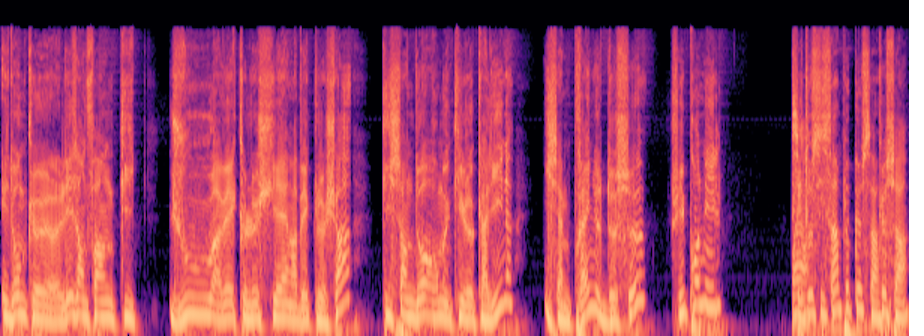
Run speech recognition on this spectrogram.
Et donc, euh, les enfants qui jouent avec le chien, avec le chat, qui s'endorment, qui le câlinent, ils s'imprègnent de ce fipronil. Voilà. C'est aussi simple que ça. que ça.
